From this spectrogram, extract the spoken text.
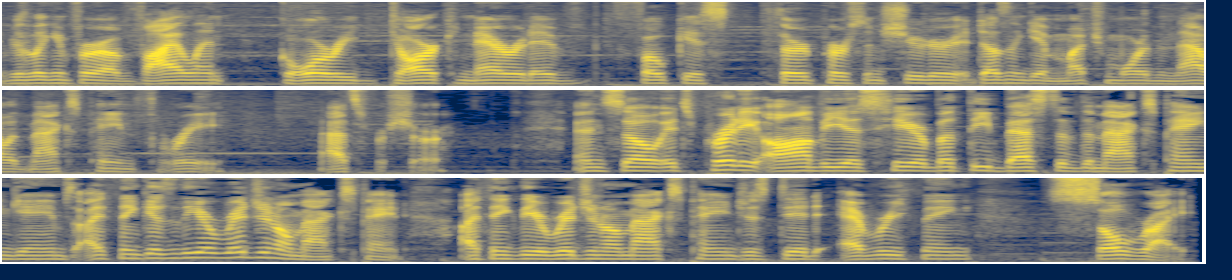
if you're looking for a violent, gory, dark narrative focused third person shooter, it doesn't get much more than that with Max Payne 3. That's for sure. And so it's pretty obvious here, but the best of the Max Payne games, I think, is the original Max Payne. I think the original Max Payne just did everything so right.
